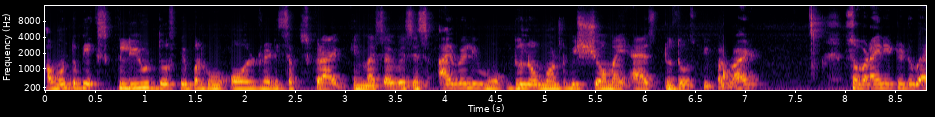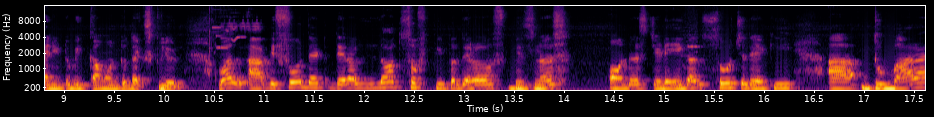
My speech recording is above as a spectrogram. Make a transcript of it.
i want to be exclude those people who already subscribe in my services. I really do not want to be show my ads to those people right? So what i need to do i need to be come on to the exclude. Well uh, before that there are lots of people there are of business ਓਨਰਸ ਜਿਹੜੇ ਇਹ ਗੱਲ ਸੋਚਦੇ ਆ ਕਿ ਦੁਬਾਰਾ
